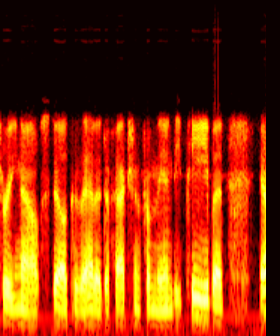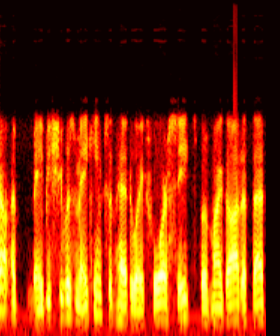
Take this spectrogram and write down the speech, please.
three now still because they had a defection from the NDP. But you know, uh, maybe she was making some headway, four seats. But my God, at that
